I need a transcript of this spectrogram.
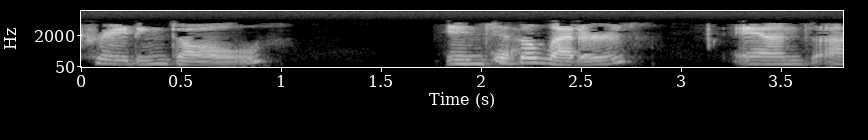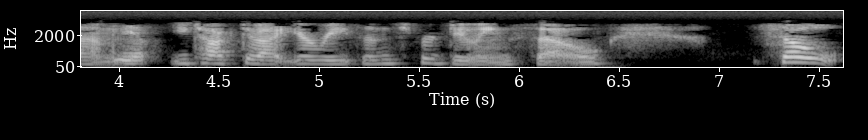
creating dolls into Yeah. the letters and um Yep. you talked about your reasons for doing so. So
